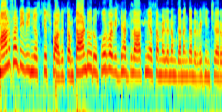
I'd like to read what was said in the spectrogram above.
మానస టీవీ న్యూస్కి స్వాగతం. తాండూరు పూర్వ విద్యార్థుల ఆత్మీయ సమ్మేళనం ఘనంగా నిర్వహించారు.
